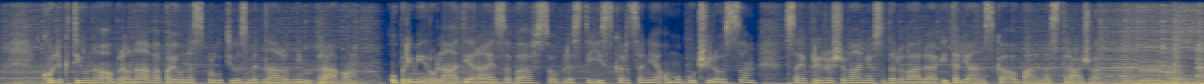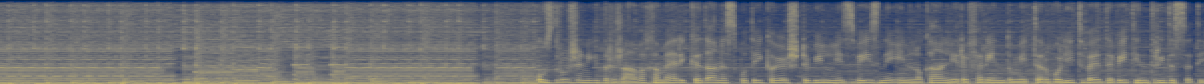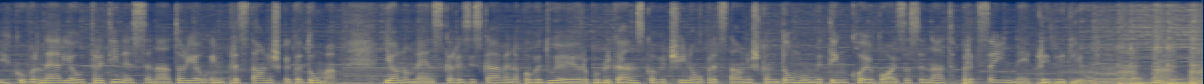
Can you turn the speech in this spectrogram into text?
Kolektivna obravnava pa je v nasprotju z mednarodnim pravom. V primeru ladje Raj Zabav so oblasti izkrcanje omogočile vsem, saj je pri reševanju sodelovala italijanska obaljna straža. V Združenih državah Amerike danes potekajo številni zvezdni in lokalni referendumi ter volitve 39 guvernerjev, tretjine senatorjev in predstavniškega doma. Javnomnenjske raziskave napovedujejo republikansko večino v predstavniškem domu, medtem ko je boj za senat predvsej nepredvidljiv.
